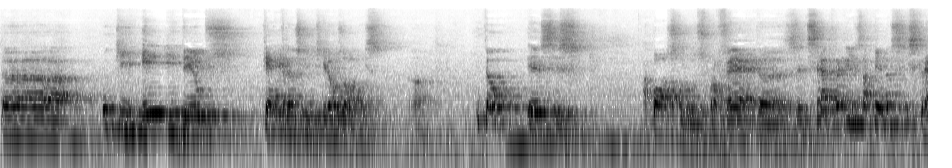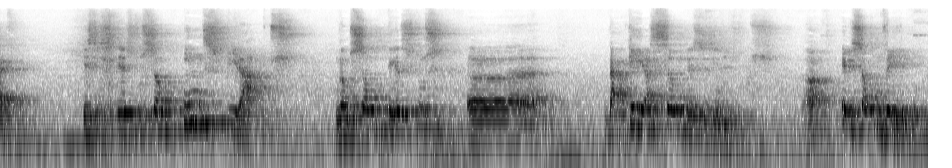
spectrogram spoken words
uh, o que ele, Deus, quer transmitir aos homens. Né? Então, esses apóstolos, profetas, etc., eles apenas escrevem. Esses textos são inspirados, não são textos uh, da criação desses indivíduos. Tá? Eles são um veículo,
